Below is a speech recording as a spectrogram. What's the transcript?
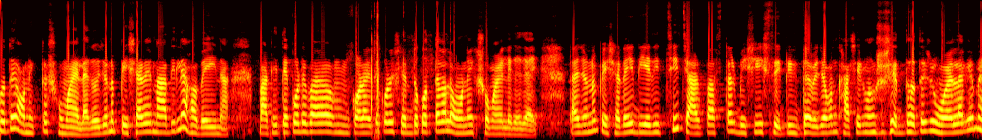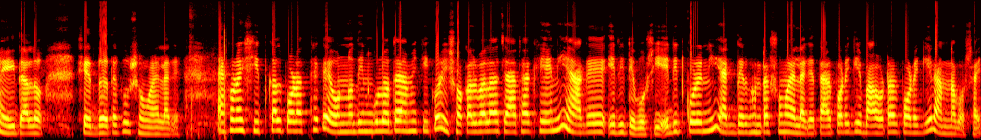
হতে অনেকটা সময় লাগে। ওই জন্য প্রেশারে না দিলে হবেই না। বাটিতে করে বা কড়াইতে করে সেদ্ধ করতে গেলে অনেক সময় লেগে যায়। তাই জন্য প্রেশারেই দিয়ে দিচ্ছি। চার পাঁচটার বেশি সিটি দিতে হবে। যেমন খাসির মাংস সেদ্ধ হতে সময় লাগে না এই ডালও সেদ্ধ হতে খুব সময় লাগে। এখন ওই শীতকাল পড়ার থেকে অন্য দিনগুলোতে আমি কি করি? সকালবেলা চা টা খেয়ে নিয়ে আগে এডিটে বসি। এডিট করে নিই এক দেড় ঘণ্টা সময় লাগে। তারপরে গিয়ে বারোটার পরে গিয়ে রান্না বসাই।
